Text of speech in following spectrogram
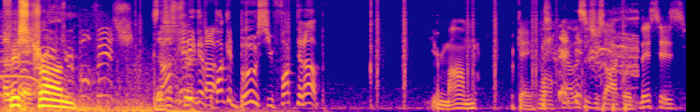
Okay. Fishtron. Triple fish. This Stop is hitting true. the uh, fucking boost. You fucked it up. Your mom. Okay, well, now this is just awkward. This is.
